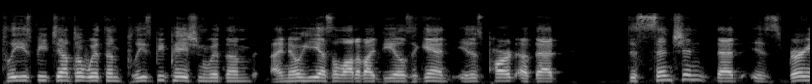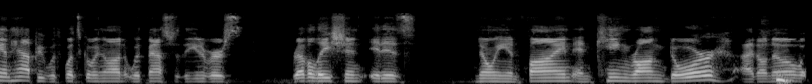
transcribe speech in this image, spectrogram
Please be gentle with him. Please be patient with him. I know he has a lot of ideals. Again, it is part of that dissension that is very unhappy with what's going on with Master of the Universe Revelation. It is Noah Ian Fein and King Wrong Door. I don't know what,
